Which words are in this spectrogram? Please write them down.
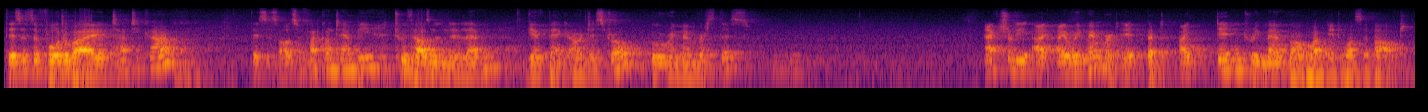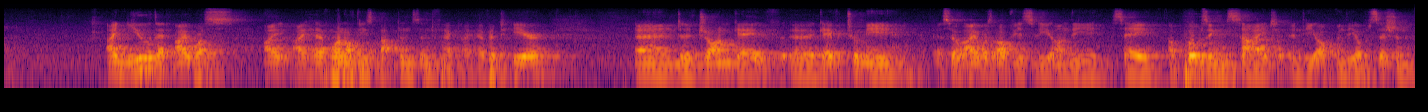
This is a photo by Tatica. This is also FUDCon Tempe, 2011 give back our distro. Who remembers this? Actually, I, I remembered it, but I didn't remember what it was about. I knew that I was, I, I have one of these buttons, in fact I have it here, and uh, John gave, uh, gave it to me, so I was obviously on the, say, opposing side in the, op in the opposition.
